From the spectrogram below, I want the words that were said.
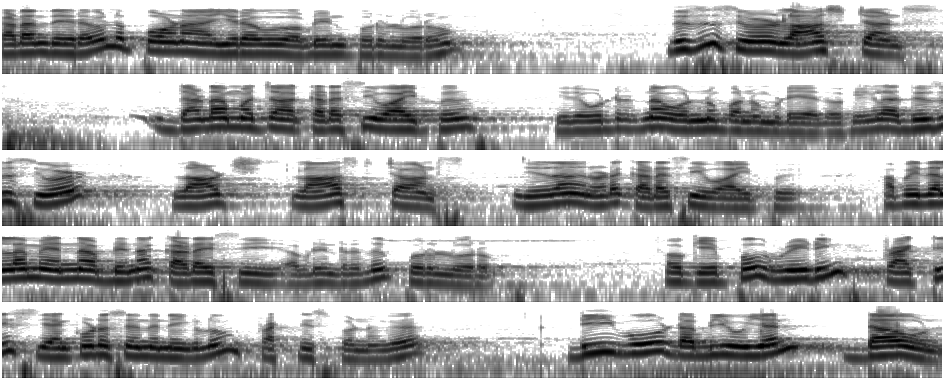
கடந்த இரவு இல்லை போன இரவு அப்படின்னு பொருள் வரும். This is your last chance இதாண்டா மச்சான் கடைசி வாய்ப்பு. இதை விட்டுட்டுனா ஒன்றும் பண்ண முடியாது ஓகேங்களா this is your last last chance இதுதான் என்னோட கடைசி வாய்ப்பு. அப்போ இதெல்லாமே என்ன அப்படின்னா கடைசி அப்படின்றது பொருள் வரும். ஓகே இப்போது ரீடிங் ப்ராக்டிஸ் என் கூட சேர்ந்து நீங்களும் ப்ராக்டிஸ் பண்ணுங்கள் D O W N down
